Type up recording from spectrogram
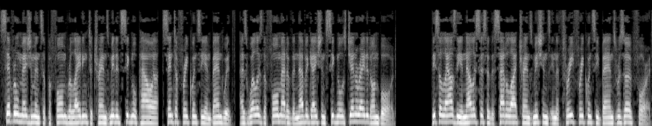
Several measurements are performed relating to transmitted signal power, center frequency and bandwidth, as well as the format of the navigation signals generated on board. This allows the analysis of the satellite transmissions in the three frequency bands reserved for it.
